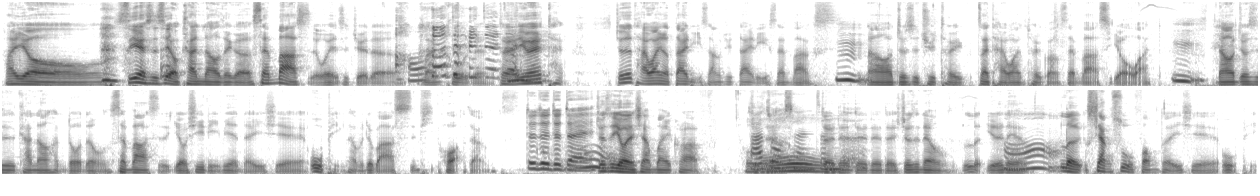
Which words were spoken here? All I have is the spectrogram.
还有 CS 是有看到这个 Sandbox，我也是觉得哦蛮酷的。对对对，因为台就是台湾有代理商去代理 Sandbox，嗯。然后就是去推在台湾推广 Sandbox 游玩，嗯，然后就是看到很多那种 Sandbox 游戏里面的一些物品，他们就把它实体化，这样子。对对对对，哦就是有点像 Minecraft，把它做成哦对对对对对，就是那种乐有点哦。乐像素风的一些物品。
